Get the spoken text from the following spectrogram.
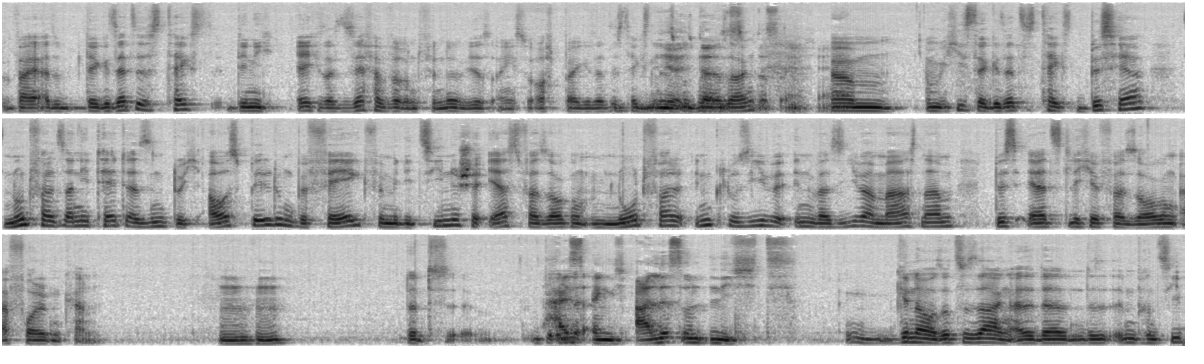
weil also der Gesetzestext, den ich ehrlich gesagt sehr verwirrend finde, wie das eigentlich so oft bei Gesetzestexten ist, Ja, muss man ja das- sagen. ja. ähm, hieß der Gesetzestext bisher, Notfallsanitäter sind durch Ausbildung befähigt für medizinische Erstversorgung im Notfall inklusive invasiver Maßnahmen bis ärztliche Versorgung erfolgen kann. Mhm. Das äh, Heißt eigentlich alles und nichts. Genau, sozusagen. Also da, das, im Prinzip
